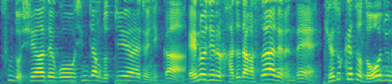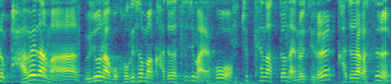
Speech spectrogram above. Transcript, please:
숨도 쉬어야 되고 심장도 뛰어야 되니까 에너지를 가져다가 써야 되는데 계속해서 넣어주는 밥에다만 의존하고 거기서만 가져다 쓰지 말고 비축해놨던 에너지를 가져다가 쓰는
